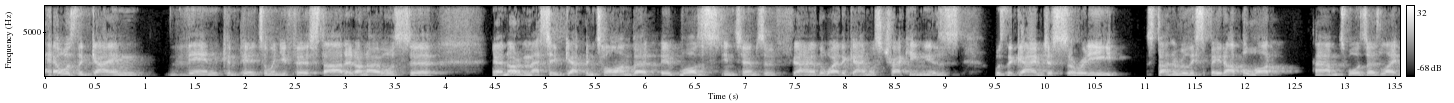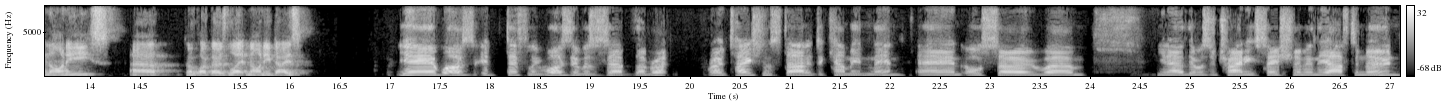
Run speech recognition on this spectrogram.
how was the game then compared to when you first started? I know it was. Uh, yeah, not a massive gap in time, but it was in terms of uh, the way the game was tracking. Is was the game just already starting to really speed up a lot um, towards those late nineties, uh, like those late ninety days? Yeah, it was. It definitely was. It was uh, the ro- rotation started to come in then, and also. Um, you know, there was a training session in the afternoon.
